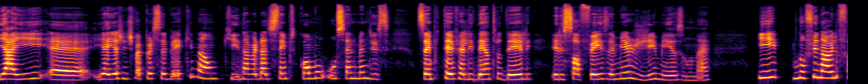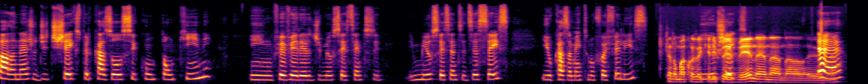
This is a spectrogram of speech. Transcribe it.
E aí, é, e aí a gente vai perceber que não, que na verdade sempre, como o Sandman disse, sempre teve ali dentro dele, ele só fez emergir mesmo, né? E no final ele fala, né? Judith Shakespeare casou-se com Tom Keane em fevereiro de 1600 1616 e o casamento não foi feliz. Que era uma coisa e que ele prevê, né? Na, na, é. Né?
